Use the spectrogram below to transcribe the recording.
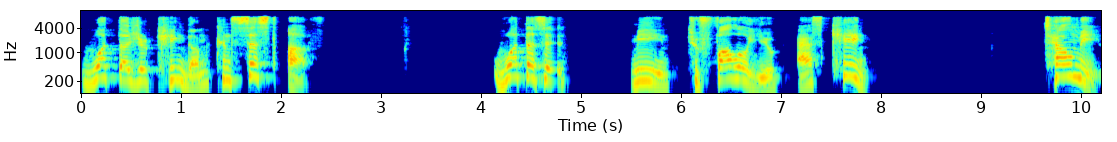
what does your kingdom consist of? What does it mean to follow you as king? Tell me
